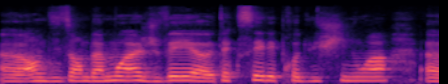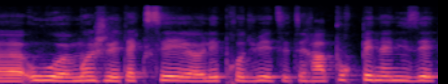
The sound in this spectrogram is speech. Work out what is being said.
en disant bah, moi je vais euh, taxer les produits chinois euh, ou moi je vais taxer les produits, etc. pour pénaliser.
